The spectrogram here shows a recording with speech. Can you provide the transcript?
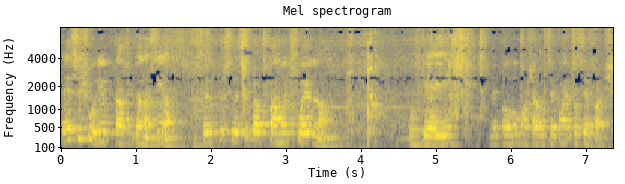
Esse furinho que está ficando assim, ó, você não precisa se preocupar muito com ele não. Porque aí, depois eu vou mostrar pra você como é que você faz.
